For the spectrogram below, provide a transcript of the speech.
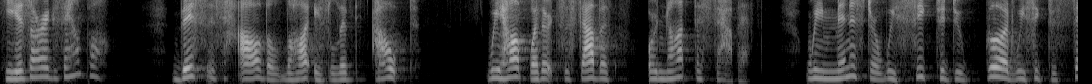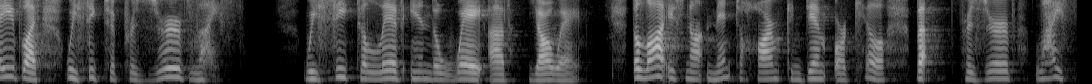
He is our example. This is how the law is lived out. We help whether it's the Sabbath or not the Sabbath. We minister, we seek to do good, we seek to save life, we seek to preserve life. We seek to live in the way of Yahweh. The law is not meant to harm, condemn, or kill, but preserve life.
